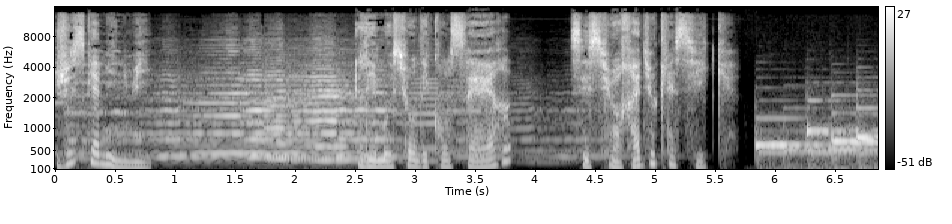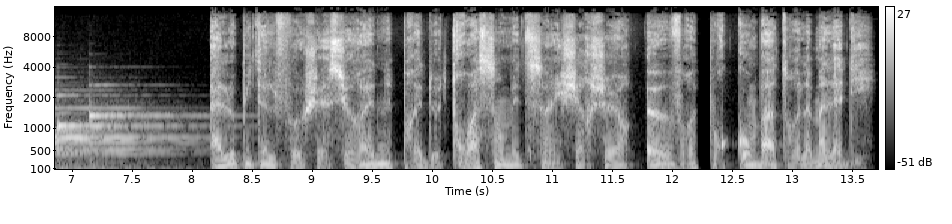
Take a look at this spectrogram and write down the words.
jusqu'à minuit. L'émotion des concerts, c'est sur Radio Classique. À l'hôpital Foch à Suresnes, près de 300 médecins et chercheurs œuvrent pour combattre la maladie.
